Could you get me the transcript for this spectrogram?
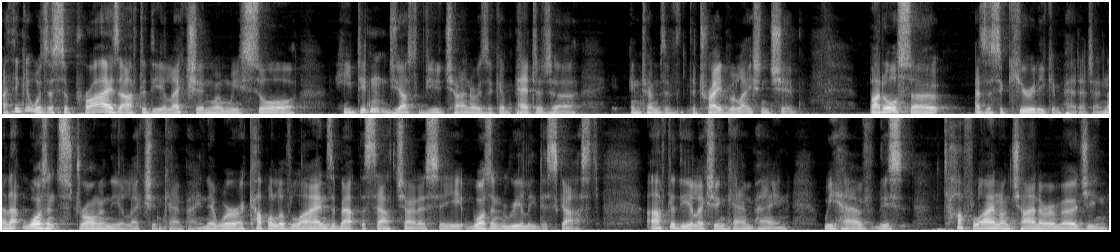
I think it was a surprise after the election when we saw he didn't just view China as a competitor in terms of the trade relationship, but also as a security competitor. Now, that wasn't strong in the election campaign. There were a couple of lines about the South China Sea. It wasn't really discussed. After the election campaign, we have this tough line on China emerging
